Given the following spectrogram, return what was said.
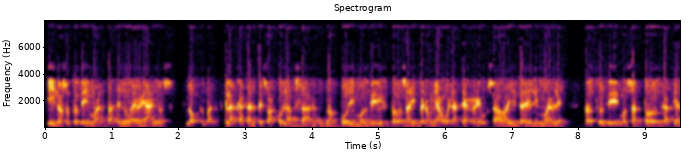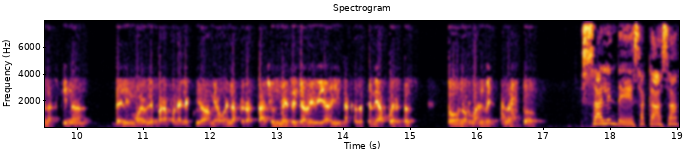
y nosotros vivimos hasta hace nueve años. Lo que pasa es que la casa empezó a colapsar, no pudimos vivir todos ahí, pero mi abuela se rehusaba a irse del inmueble. Nosotros vivimos a todos casi a la esquina del inmueble para ponerle cuidado a mi abuela, pero hasta hace un mes ella vivía ahí, la casa tenía puertas, todo normal, ventanas, todo salen de esa casa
